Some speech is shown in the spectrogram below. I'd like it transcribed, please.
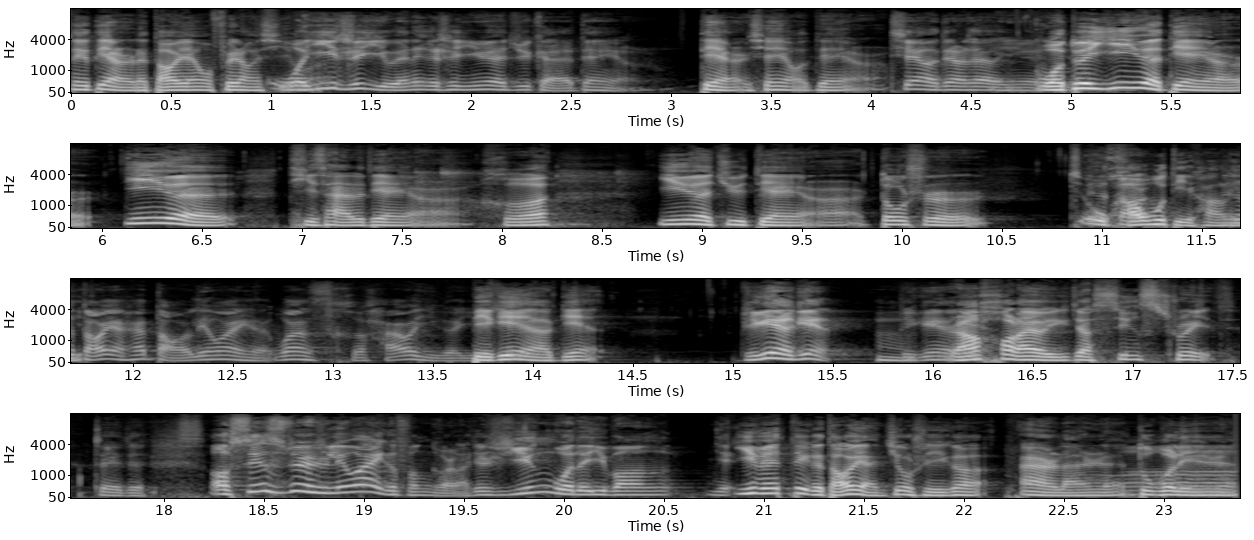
那个电影的导演我非常喜欢。我一直以为那个是音乐剧改的电影，电影先有电影，先有电影才有音乐。我对音乐电影、音乐题材的电影和音乐剧电影都是毫无抵抗力那个。导演还导了另外一个 Once 和还有一个 Begin Again，Begin Again，然后后来有一个叫 Sing Street，对对，哦，Sing Street 是另外一个风格了，就是英国的一帮因为这个导演就是一个爱尔兰人，都柏林人，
